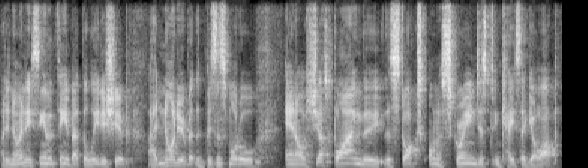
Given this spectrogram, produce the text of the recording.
I didn't know anything about the leadership, I had no idea about the business model, and I was just buying the, the stocks on a screen just in case they go up.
